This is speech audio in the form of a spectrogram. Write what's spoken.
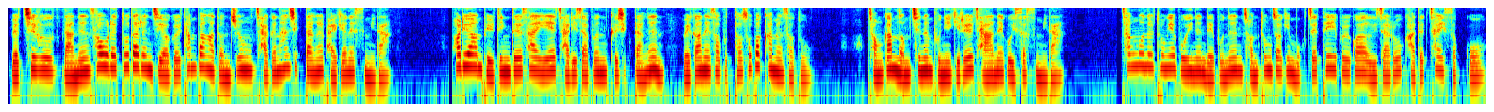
며칠 후 나는 서울의 또 다른 지역을 탐방하던 중 작은 한식당을 발견했습니다. 화려한 빌딩들 사이에 자리 잡은 그 식당은 외관에서부터 소박하면서도 정감 넘치는 분위기를 자아내고 있었습니다. 창문을 통해 보이는 내부는 전통적인 목재 테이블과 의자로 가득 차 있었고,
